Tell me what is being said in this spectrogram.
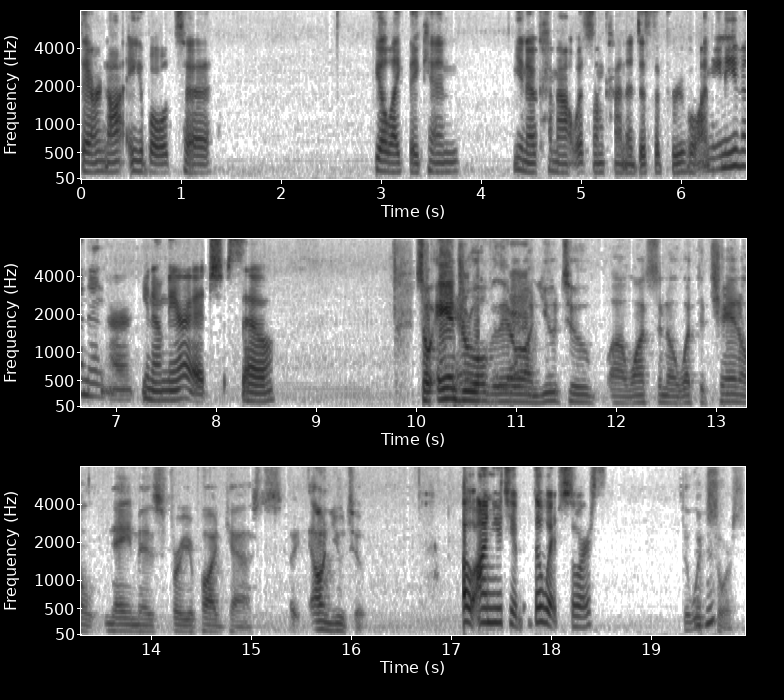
they're not able to feel like they can you know come out with some kind of disapproval i mean even in our you know marriage so So Andrew over there Yeah. on YouTube uh, wants to know what the channel name is for your podcasts uh, on YouTube. oh on youtube the witch source The Witch Mhm. Source.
